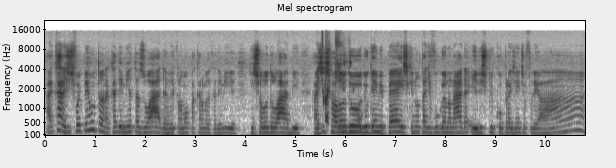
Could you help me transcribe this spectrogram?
Aí, cara, a gente foi perguntando, a academia tá zoada, reclamamos pra caramba da academia. A gente falou do Lab, a gente falou do, do Game Pass, que não tá divulgando nada. Ele explicou pra gente, eu falei, ah.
